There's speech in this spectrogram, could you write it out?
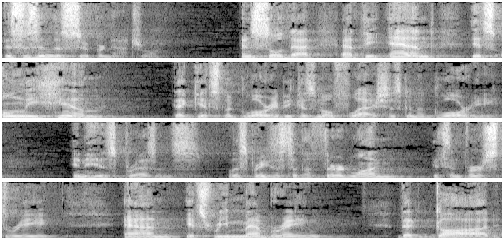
This is in the supernatural. And so that at the end, it's only him that gets the glory because no flesh is going to glory in his presence. Well, this brings us to the third one. It's in verse three. And it's remembering that God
